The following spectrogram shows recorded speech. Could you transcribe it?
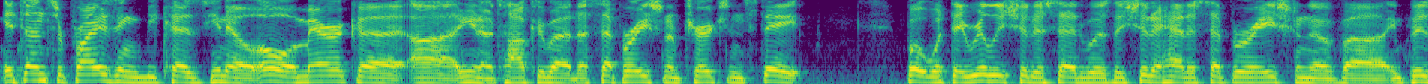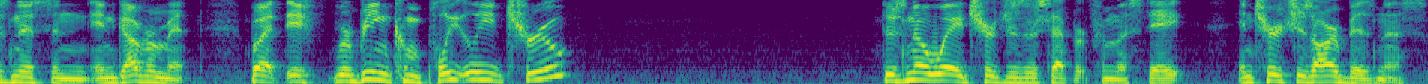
it's unsurprising because you know oh America uh, you know talked about a separation of church and state, but what they really should have said was they should have had a separation of uh, in business and, and government. But if we're being completely true, there's no way churches are separate from the state, and churches are business.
